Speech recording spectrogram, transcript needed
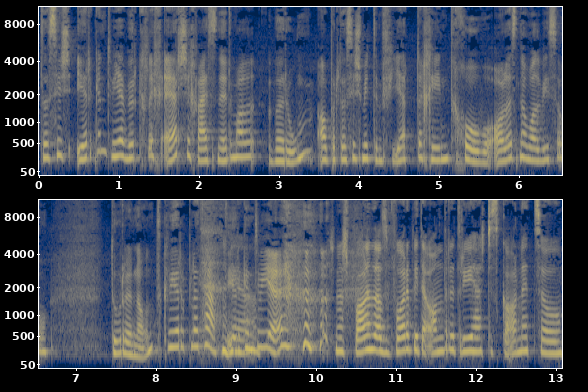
das ist irgendwie wirklich erst, ich weiß nicht mal warum, aber das ist mit dem vierten Kind gekommen, wo alles noch mal wie so durcheinander gewirbelt hat, irgendwie. Ja. das ist noch spannend. Also vorher bei den anderen drei hast du das gar nicht so,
